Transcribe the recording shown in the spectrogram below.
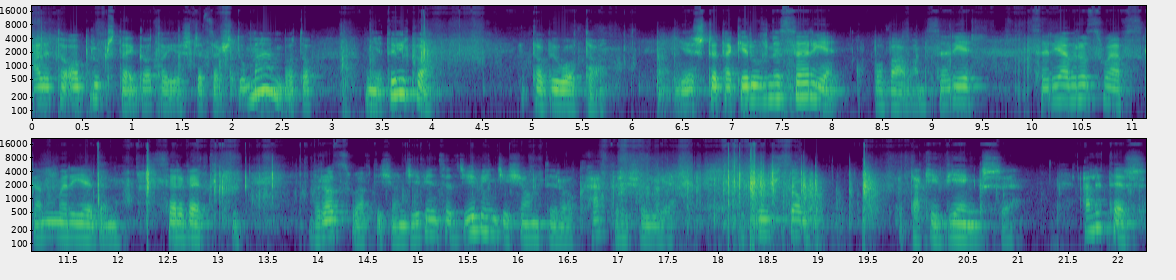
Ale to oprócz tego, to jeszcze coś tu mam, bo to nie tylko to było to. Jeszcze takie różne serie kupowałam. Serie, seria wrocławska numer jeden. Serwetki. Wrocław 1990 rok. I tu już są takie większe. Ale też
